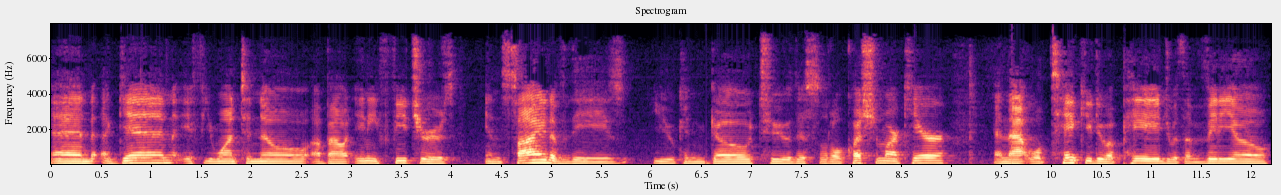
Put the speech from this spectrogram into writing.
And again, if you want to know about any features inside of these, you can go to this little question mark here, and that will take you to a page with a video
